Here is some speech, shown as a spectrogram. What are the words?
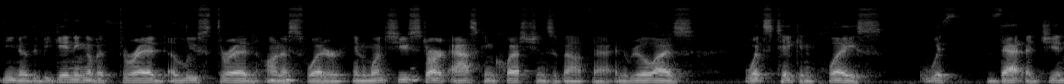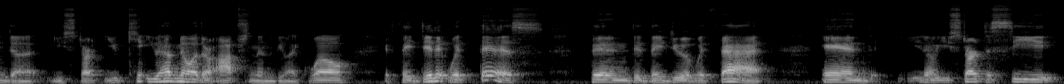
you know the beginning of a thread a loose thread on a mm-hmm. sweater. And once you start asking questions about that and realize what's taken place with that agenda you start you can't you have no other option than to be like well if they did it with this then did they do it with that? And you know, you start to see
